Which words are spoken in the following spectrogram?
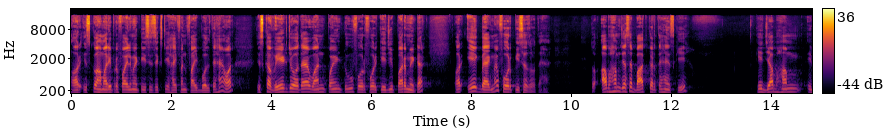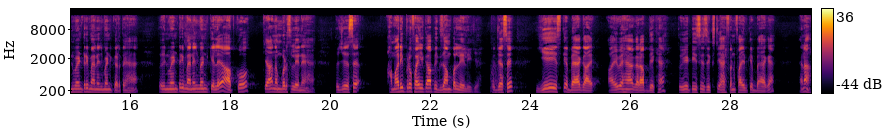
और इसको हमारी प्रोफ़ाइल में T C sixty hyphen five बोलते हैं और इसका वेट जो होता है वन पॉइंट पर मीटर और एक बैग में फोर पीसेस होते हैं। तो अब हम जैसे बात करते हैं इसकी कि जब हम इन्वेंट्री मैनेजमेंट करते हैं तो इन्वेंट्री मैनेजमेंट के लिए आपको क्या नंबर्स लेने हैं? तो जैसे हमारी प्रोफ़ाइल का आप एग्ज़ाम्पल ले लीजिए। तो जैसे ये इसके बैग आए आए हुए हैं अगर आप देखें तो ये T C sixty hyphen five के बैग हैं, है ना?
